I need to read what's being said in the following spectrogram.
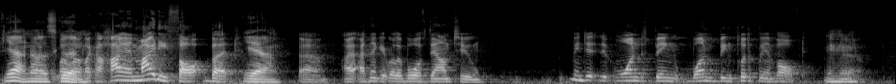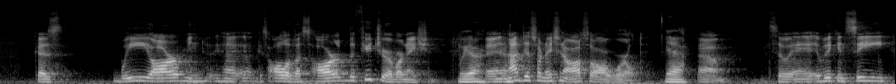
yeah, no, that's like, good. like a high and mighty thought, but yeah. um, I, I think it really boils down to, I mean, one just being one being politically involved, because we are. I mean, I guess all of us are the future of our nation, We are. and yeah. not just our nation, also our world. yeah. Um, so uh, we can see,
